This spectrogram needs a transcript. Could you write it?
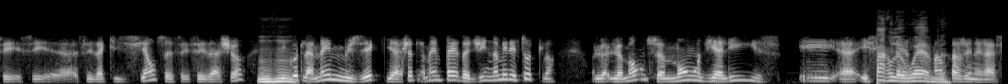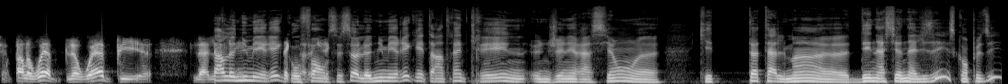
ses, ses, euh, ses acquisitions, ses, achats. Mm-hmm. Écoute la même musique, il achète la même paire de jeans. Nommez-les toutes, là. Le, monde se mondialise et, euh, et par le web. Par génération. Par le web. Le web, puis... La, par le numérique, au fond, c'est ça. Le numérique est en train de créer une, génération qui est totalement dénationalisée, est-ce qu'on peut dire?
